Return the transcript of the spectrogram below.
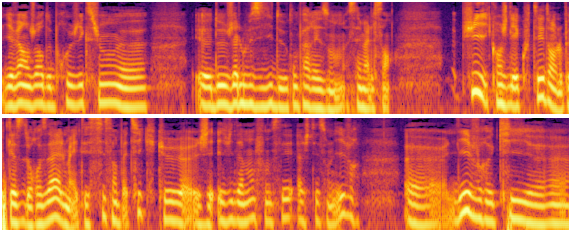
Il y avait un genre de projection de jalousie, de comparaison, c'est malsain. Puis, quand je l'ai écouté dans le podcast de Rosa, elle m'a été si sympathique que j'ai évidemment foncé acheter son livre. Euh, livre qui, euh,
